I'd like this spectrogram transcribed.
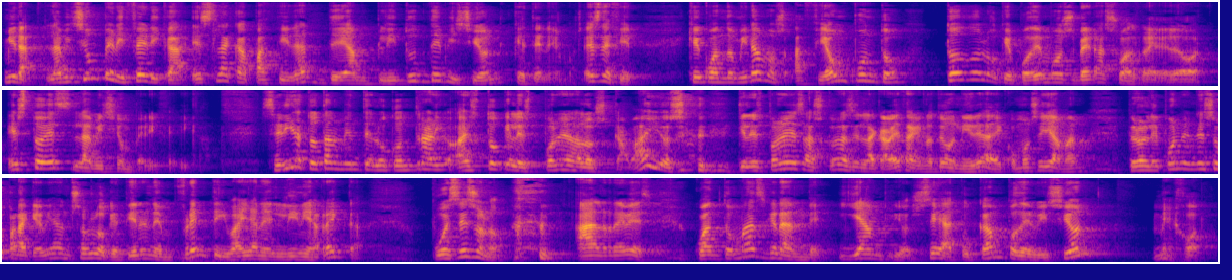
Mira, la visión periférica es la capacidad de amplitud de visión que tenemos. Es decir, que cuando miramos hacia un punto, todo lo que podemos ver a su alrededor. Esto es la visión periférica. Sería totalmente lo contrario a esto que les ponen a los caballos, que les ponen esas cosas en la cabeza que no tengo ni idea de cómo se llaman, pero le ponen eso para que vean solo lo que tienen enfrente y vayan en línea recta. Pues eso no, al revés, cuanto más grande y amplio sea tu campo de visión, mejor.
